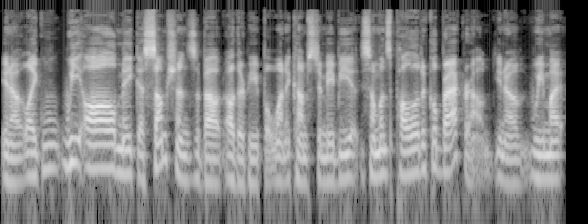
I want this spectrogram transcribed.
You know, like we all make assumptions about other people when it comes to maybe someone's political background. You know, we might,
